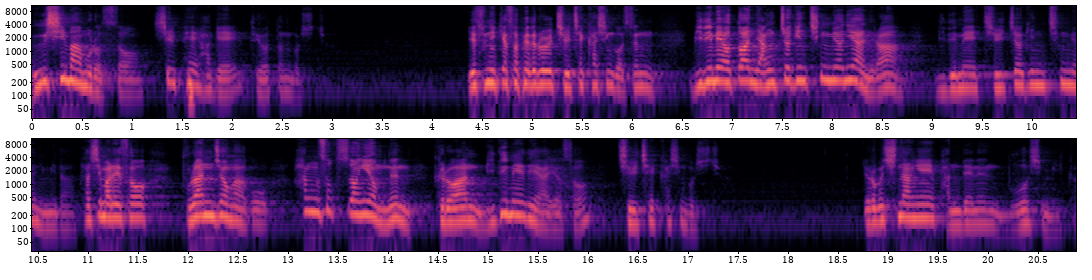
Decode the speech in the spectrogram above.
의심함으로써 실패하게 되었던 것이죠. 예수님께서 베드로를 질책하신 것은 믿음의 어떠한 양적인 측면이 아니라 믿음의 질적인 측면입니다. 다시 말해서 불안정하고 항속성이 없는 그러한 믿음에 대하여서 질책하신 것이죠. 여러분 신앙의 반대는 무엇입니까?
